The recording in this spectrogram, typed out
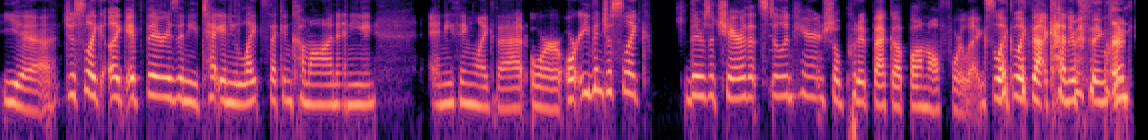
yeah, just like like if there is any tech any lights that can come on, any anything like that, or or even just like there's a chair that's still in here and she'll put it back up on all four legs. Like like that kind of thing. Like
